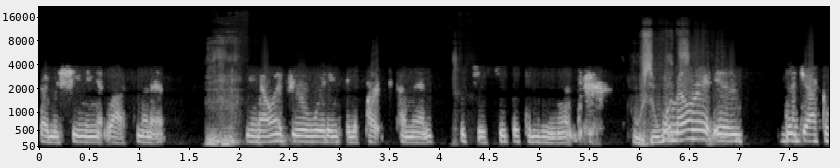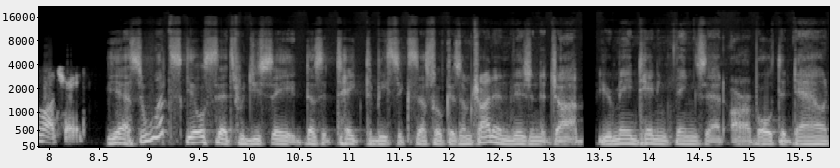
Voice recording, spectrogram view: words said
by machining it last minute. Mm-hmm. You know, if you're waiting for the part to come in, which is super convenient. So the millwright is the jack of all trades. Yeah. So, what skill sets would you say does it take to be successful? Because I'm trying to envision a job. You're maintaining things that are bolted down.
